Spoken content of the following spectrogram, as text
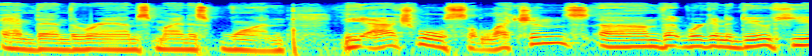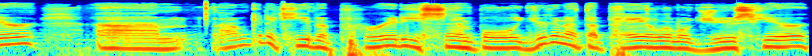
and then the Rams minus one. The actual selections um, that we're going to do here, um, I'm going to keep it pretty simple. You're going to have to pay a little juice here.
